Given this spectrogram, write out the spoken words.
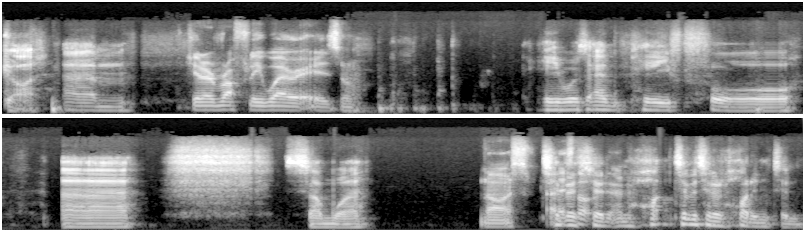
God. Um, Do you know roughly where it is? Or? he was MP for uh somewhere. Nice. Not- Tiverton and Ho- Tiverton and Honiton.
